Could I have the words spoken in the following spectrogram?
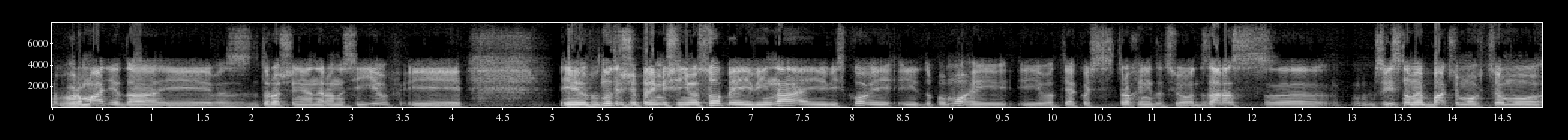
в громаді, да, і здорожчання енергоносіїв, і, і внутрішньо переміщені особи, і війна, і військові, і допомоги, і, і от якось трохи не до цього. Зараз, е, звісно, ми бачимо в цьому.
